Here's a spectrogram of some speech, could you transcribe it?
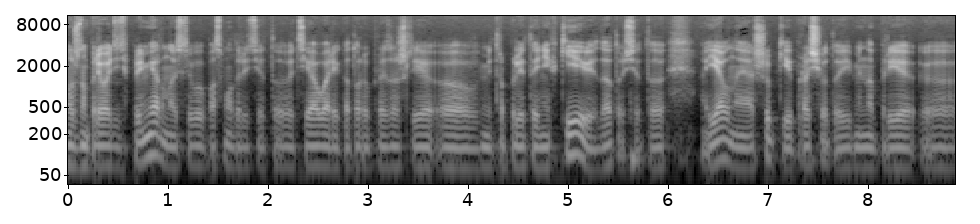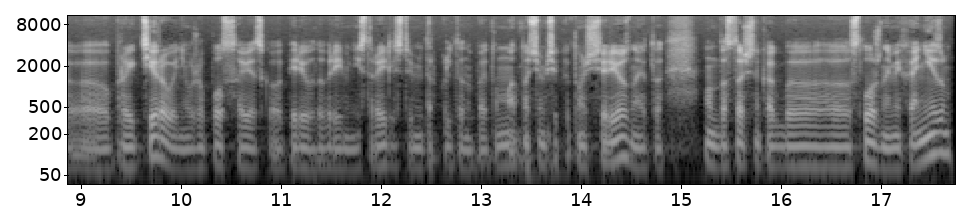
нужно приводить в пример, но если вы посмотрите это, те аварии, которые произошли э, в метрополитене в Киеве, да, то есть это явные ошибки и просчеты именно при э, проектировании уже постсоветского периода времени и строительстве метрополитена, поэтому мы относимся к этому очень серьезно. Это ну, достаточно как бы сложный механизм,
